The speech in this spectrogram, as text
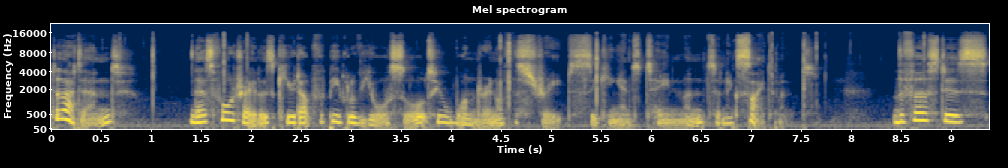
To that end, there's four trailers queued up for people of your sort who wander in off the street seeking entertainment and excitement. The first is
